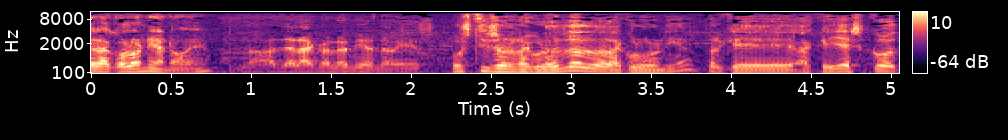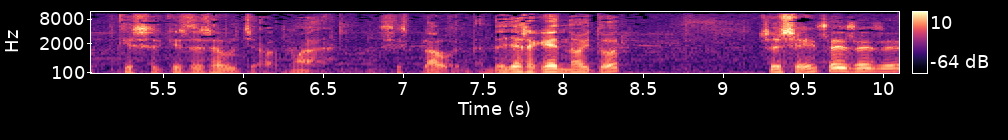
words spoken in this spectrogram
de la colònia no, eh? No, de la colònia no és. Hosti, us en recordeu de la colònia? Perquè aquella Scott que, es, que es desabrochava... Home, sisplau, deies aquest, no, Hitor? Sí, sí. Sí, sí, sí.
